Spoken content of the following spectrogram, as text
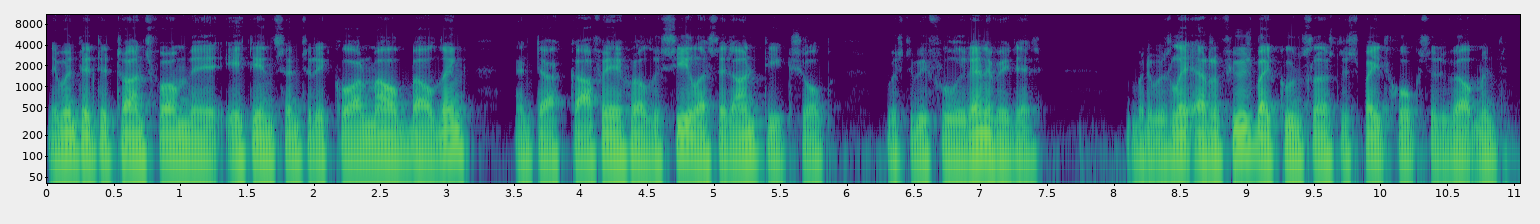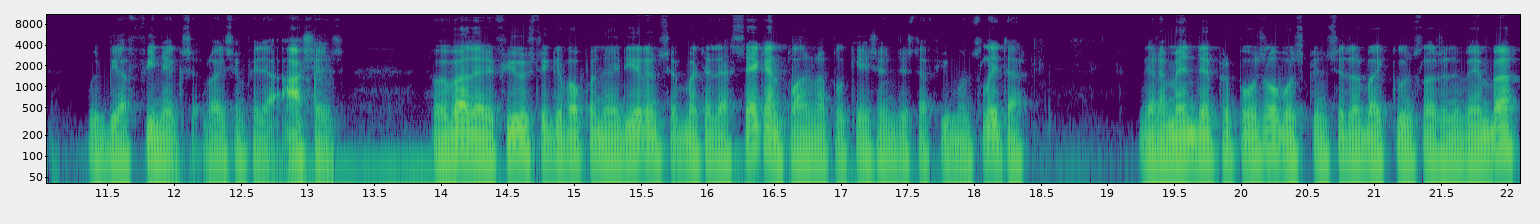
They wanted to transform the 18th century Cornmill building into a cafe, while the C listed antique shop was to be fully renovated. But it was later refused by councillors despite hopes the development would be a phoenix rising from the ashes. However, they refused to give up on the idea and submitted a second planning application just a few months later. Their amended proposal was considered by councillors in November,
